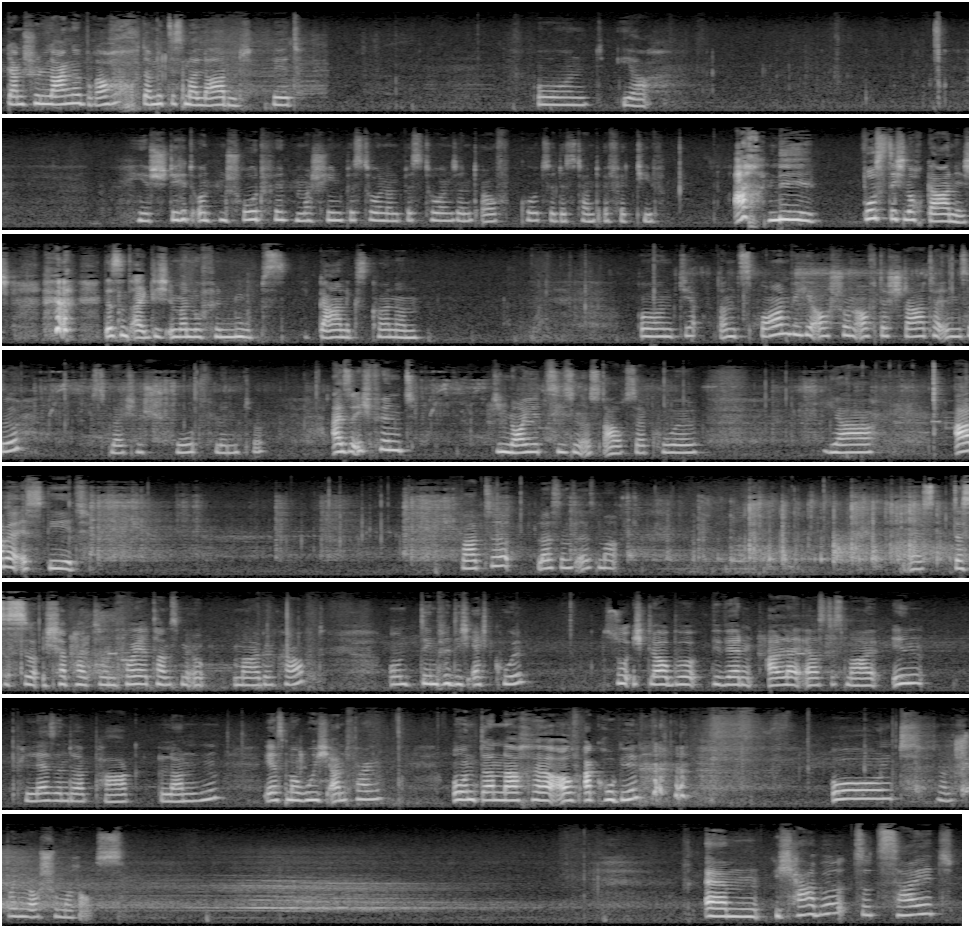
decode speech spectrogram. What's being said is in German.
ganz schön lange braucht, damit es mal laden wird. Und ja. Hier steht unten Schrotflinten, Maschinenpistolen und Pistolen sind auf kurze Distanz effektiv. Ach nee! Wusste ich noch gar nicht. das sind eigentlich immer nur für Noobs, die gar nichts können. Und ja, dann spawnen wir hier auch schon auf der Starterinsel. Das ist gleich eine Schrotflinte. Also ich finde, die neue Season ist auch sehr cool. Ja, aber es geht. Warte, lass uns erstmal das ist so, ich habe halt so einen Feuertanz mal gekauft und den finde ich echt cool. So, ich glaube, wir werden allererstes Mal in Pleasant Park landen. Erstmal ruhig anfangen und dann nachher auf Akro gehen. und dann springen wir auch schon mal raus. Ähm, ich habe zurzeit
